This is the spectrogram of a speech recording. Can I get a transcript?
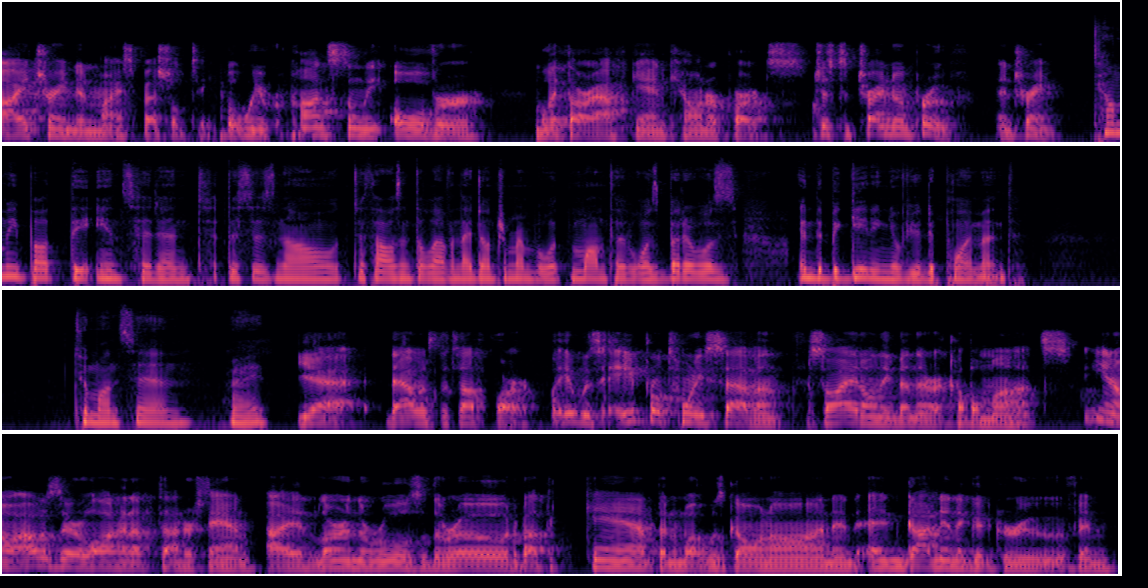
I trained in my specialty, but we were constantly over with our Afghan counterparts just to trying to improve and train. Tell me about the incident. This is now 2011. I don't remember what month it was, but it was in the beginning of your deployment, two months in. Right. Yeah, that was the tough part. It was April 27th, so I had only been there a couple months. You know, I was there long enough to understand. I had learned the rules of the road about the camp and what was going on and, and gotten in a good groove and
